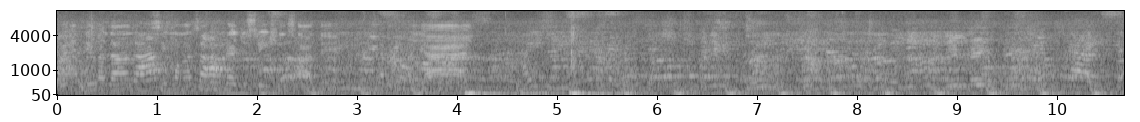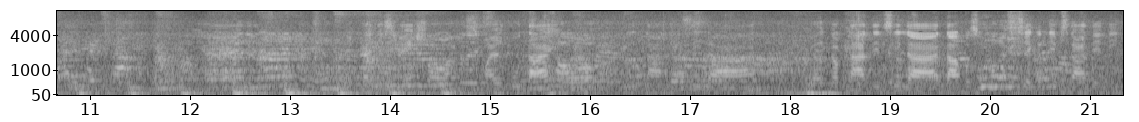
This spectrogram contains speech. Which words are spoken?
pwede din na lang mga sa registrations natin. Ayan. sila, tapos yung mga executives natin dito.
